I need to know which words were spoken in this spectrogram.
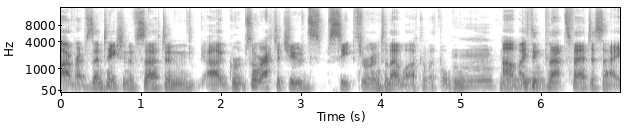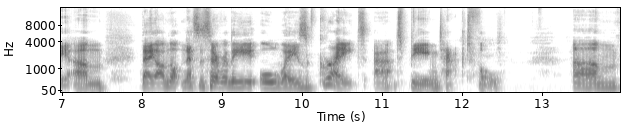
uh, representation of certain uh, groups or attitudes seep through into their work a little. Mhm. Um, I think that's fair to say. Um, they are not necessarily always great at being tactful. Um,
